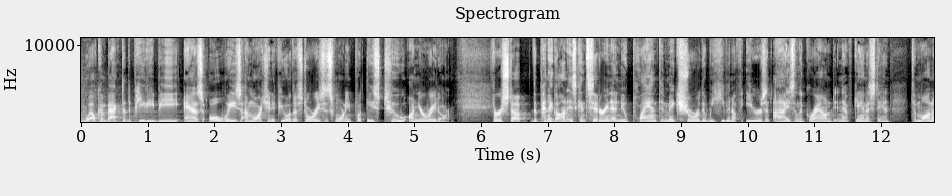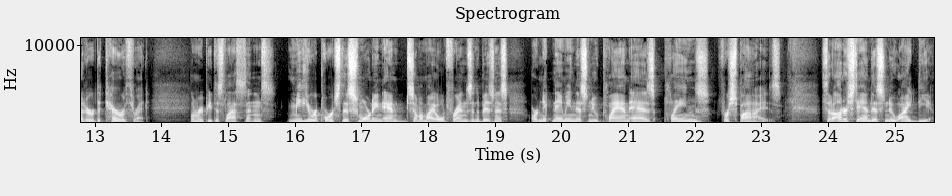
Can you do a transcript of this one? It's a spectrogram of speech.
Welcome back to the PDB. As always, I'm watching a few other stories this morning. Put these two on your radar. First up, the Pentagon is considering a new plan to make sure that we keep enough ears and eyes on the ground in Afghanistan to monitor the terror threat. Let me repeat this last sentence. Media reports this morning, and some of my old friends in the business are nicknaming this new plan as Planes for Spies. So, to understand this new idea,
